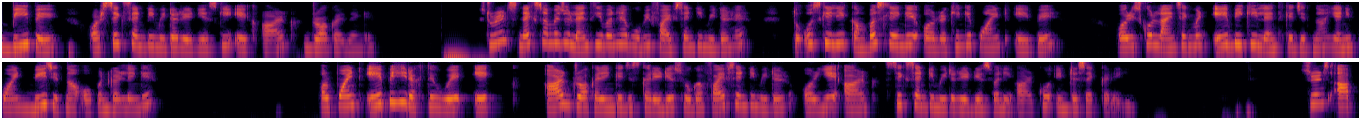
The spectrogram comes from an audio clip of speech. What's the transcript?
बी पे और सिक्स सेंटीमीटर रेडियस की एक आर्क ड्रॉ कर देंगे। स्टूडेंट्स नेक्स्ट हमें जो लेंथ गिवन है वो भी फाइव सेंटीमीटर है। तो उसके लिए कंपस लेंगे और रखेंगे पॉइंट ए पे और इसको लाइन सेगमेंट ए बी की लेंथ के जितना, यानी पॉइंट बी जितना ओपन कर लेंगे। और पॉइंट ए पे ही रखते हुए एक आर्क ड्रॉ करेंगे जिसका रेडियस होगा फाइव सेंटीमीटर और ये आर्क सिक्स सेंटीमीटर रेडियस वाली आर्क को इंटरसेक्ट करेगी। स्टूडेंट्स आप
